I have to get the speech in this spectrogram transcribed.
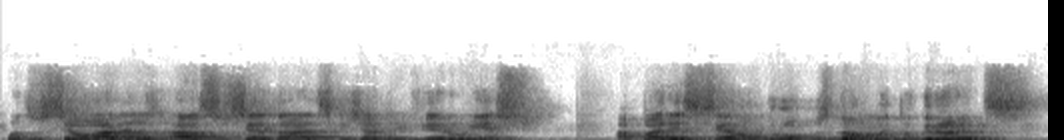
Quando você olha as sociedades que já viveram isso, apareceram grupos não muito grandes,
